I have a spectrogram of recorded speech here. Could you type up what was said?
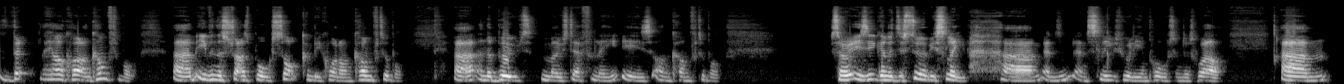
they are quite uncomfortable. Um, even the Strassburg sock can be quite uncomfortable, uh, and the boot most definitely is uncomfortable. So, is it going to disturb your sleep? Um, and, and sleep's really important as well. Um,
